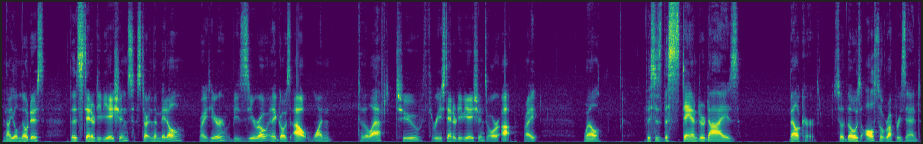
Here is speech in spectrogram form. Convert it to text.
Now you'll notice the standard deviations start in the middle, right here, would be zero, and it goes out, one to the left, two, three standard deviations, or up, right? Well, this is the standardized bell curve. So those also represent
